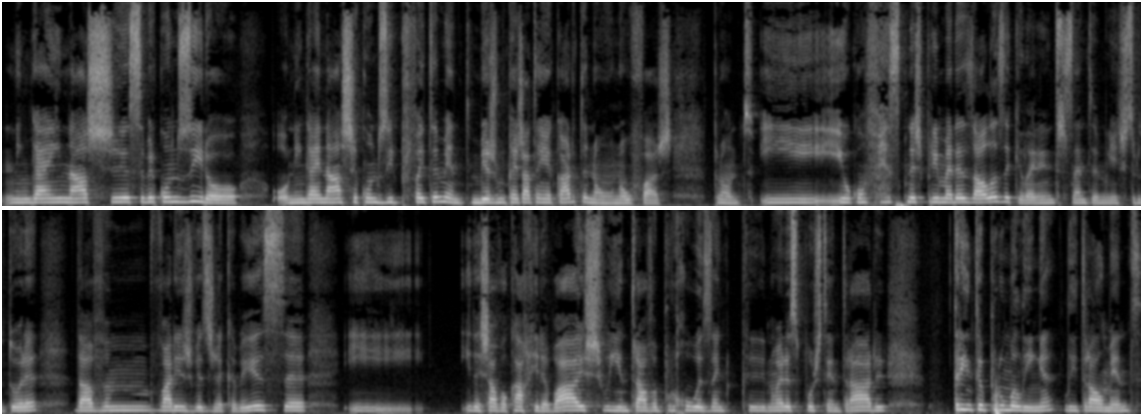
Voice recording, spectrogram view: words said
ninguém nasce a saber conduzir ou, ou ninguém nasce a conduzir perfeitamente, mesmo quem já tem a carta não, não o faz. Pronto, e eu confesso que nas primeiras aulas aquilo era interessante, a minha instrutora dava-me várias vezes na cabeça e, e deixava o carro ir abaixo e entrava por ruas em que não era suposto entrar, 30 por uma linha, literalmente.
